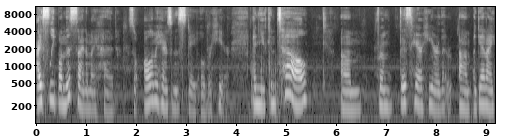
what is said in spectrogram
I sleep on this side of my head. So all of my hair is going to stay over here. And you can tell um, from this hair here that, um, again, I,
